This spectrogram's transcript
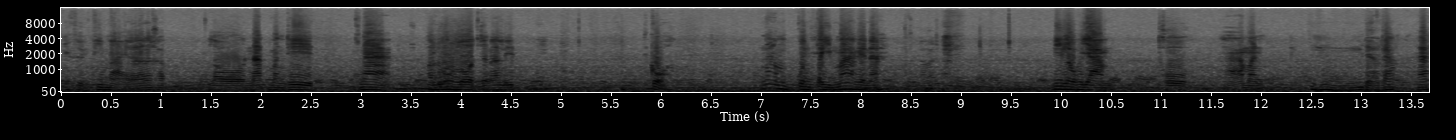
นี่ถึงที่หมายแล้วนะครับ เรานัดมันที่หน้าพระล่วงโลดจนาริศนี่โกะหน้ามันกวนตีนมากเลยนะ นี่เราพยายามโทรหามันเดี๋ยวคนะรับฮะ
